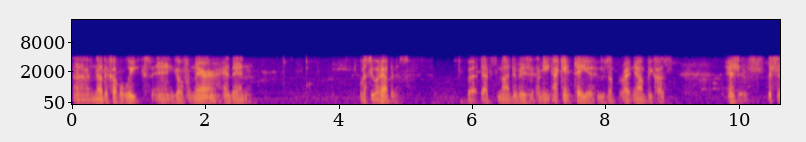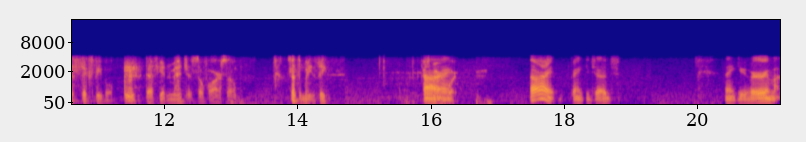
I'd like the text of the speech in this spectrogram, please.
uh, another couple weeks and go from there, and then we'll see what happens. But that's my division. I mean, I can't tell you who's up right now because it's just, it's just six people that's getting matches so far. So, so have to wait and see. All right. All right. Thank you, Judge. Thank you very much.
